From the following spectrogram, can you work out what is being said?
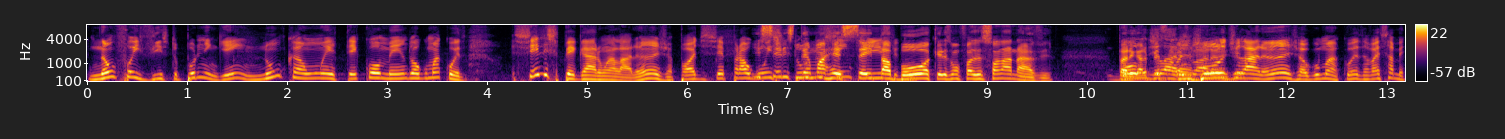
não foi visto por ninguém nunca um ET comendo alguma coisa. Se eles pegaram a laranja, pode ser para algum E se eles estudo têm uma receita científico. boa que eles vão fazer só na nave? Tá Bolo ligado? de laranja. Um bolo de laranja, alguma coisa, vai saber.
